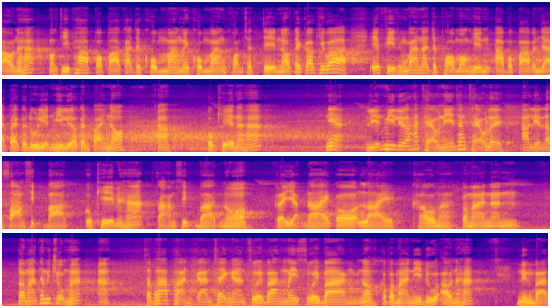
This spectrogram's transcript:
เอานะฮะบางทีภาพปอปาก็อาจจะคมมั่งไม่คมมั่งความชัดเจนเนาะแต่ก็คิดว่า f อฟทางบ้านน่าจะพอมองเห็นอ่าปอปาบรรยายไปก็ดูเหรียญมีเรือกันไปเนาะอะ โอเคนะฮะ เนี่ยเหรียญมีเรือฮะแถวนี้ทั้งแถวเลยอะเหรียญละ 30 บาท โอเคไหมฮะ 30 บาทเนาะ ใครอยากได้ก็ไลน์เข้ามาประมาณนั้น ต่อมาท่านผู้ชมฮะ อะ สภาพผ่านการใช้งานสวยบ้างไม่สวยบ้างเนาะ ก็ประมาณนี้ดูเอานะฮะ1บาท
